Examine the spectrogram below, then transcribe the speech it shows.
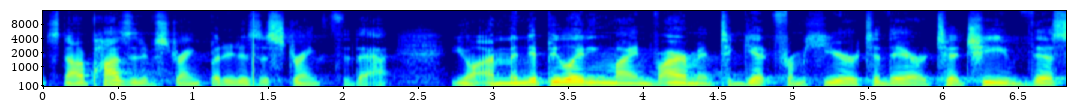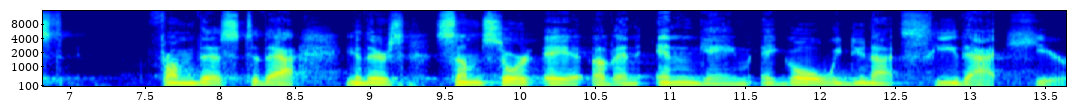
It's not a positive strength, but it is a strength to that. You know, I'm manipulating my environment to get from here to there, to achieve this from this to that. You know, there's some sort of an end game, a goal. We do not see that here.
